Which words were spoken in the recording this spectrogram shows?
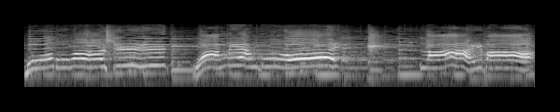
莫不是王良贵来吧？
